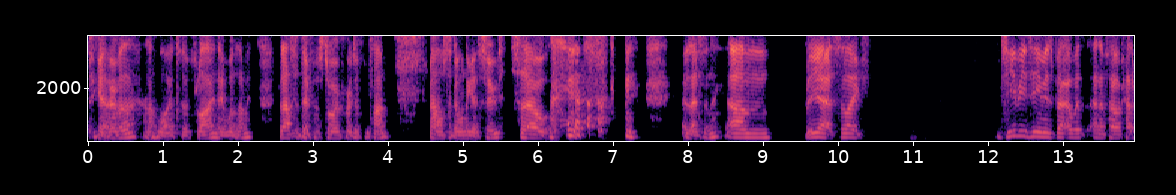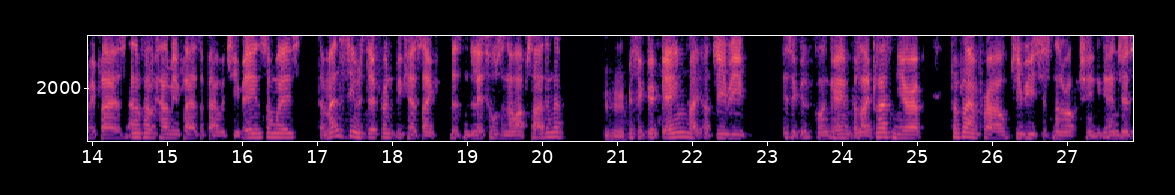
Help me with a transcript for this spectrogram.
to get over there, and I wanted to fly, and they wouldn't let me. But that's a different story for a different time. I also don't want to get sued, so allegedly. Um, but yeah, so like GB team is better with NFL Academy players. NFL Academy players are better with GB in some ways. The men's team is different because like there's littles and no upside in it. hmm It's a good game. Like a GB is a good fun game, but like players in Europe, if they're playing pro, GB is just another opportunity to get injured.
